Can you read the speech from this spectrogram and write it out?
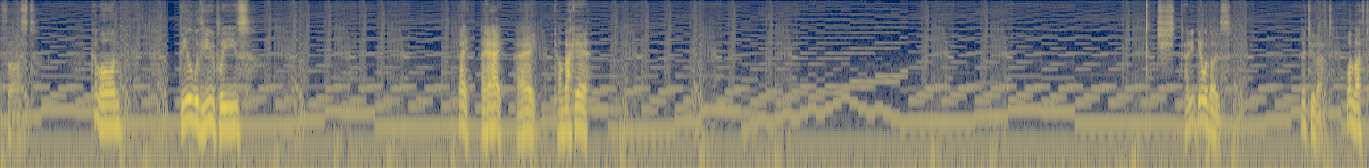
First. Come on. Deal with you, please. Hey, hey, hey, hey, hey, come back here. How do you deal with those? Only two left. One left.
